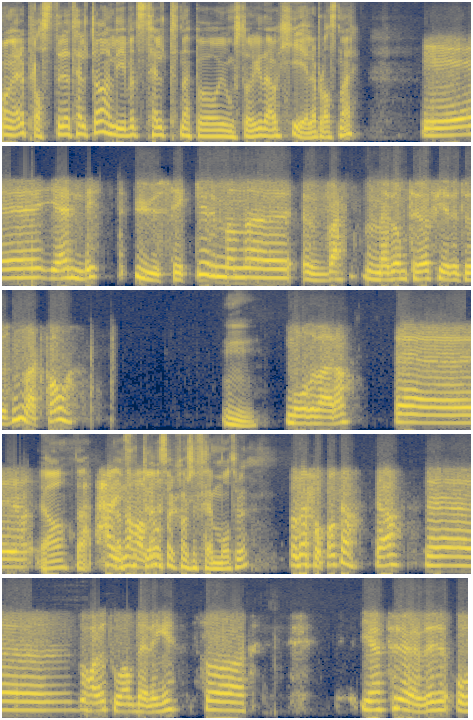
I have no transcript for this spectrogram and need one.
Mange er det plass til det teltet? Livets telt nede på Youngstorget. Det er jo hele plassen her. jeg er litt usikker, men eh, mellom 3000 og 4000 i hvert fall. Mm. må det være. Eh, Ja, det er, det er har fort, det, vel- altså, kanskje fem år, tror jeg. og det er såpass, ja. ja. Eh, du har jo to avdelinger, så jeg prøver å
